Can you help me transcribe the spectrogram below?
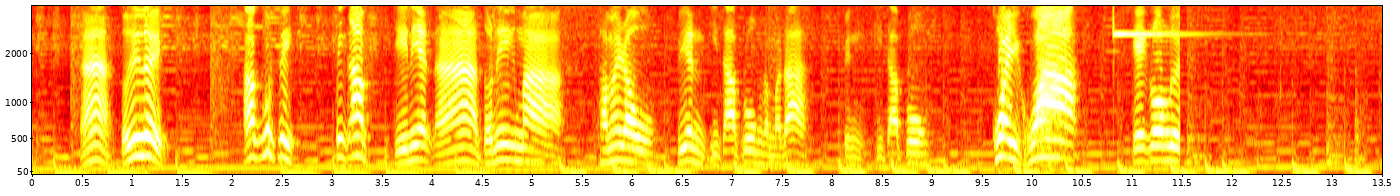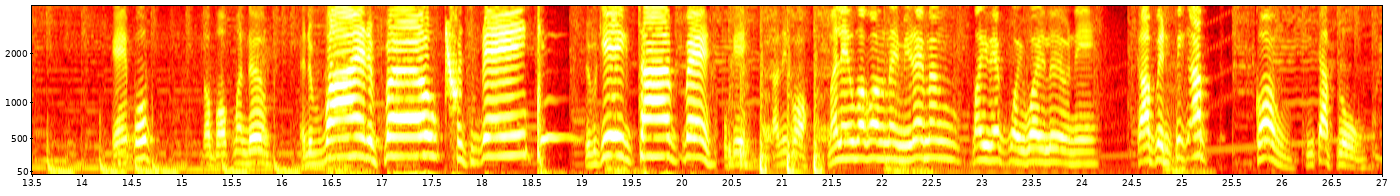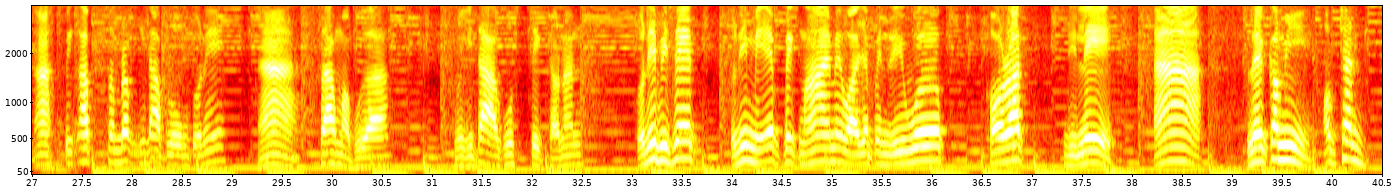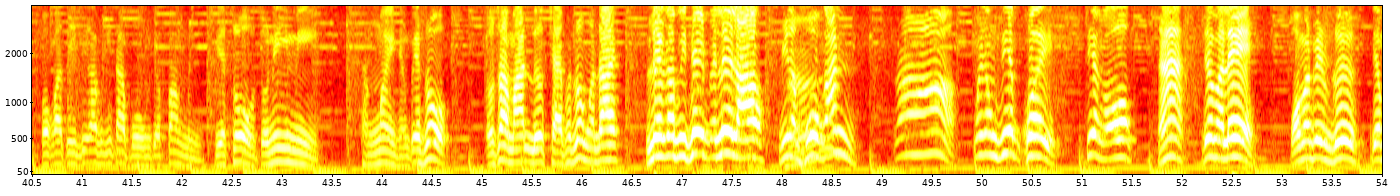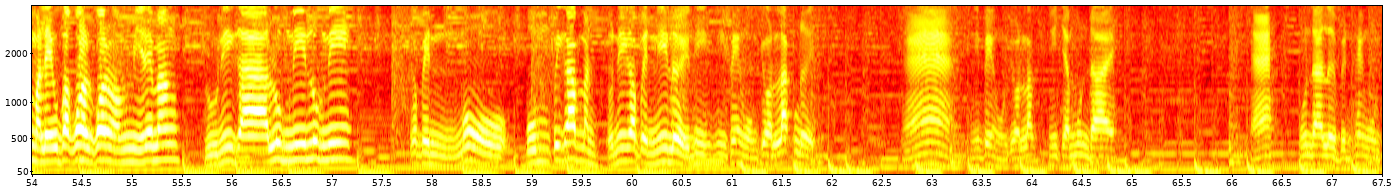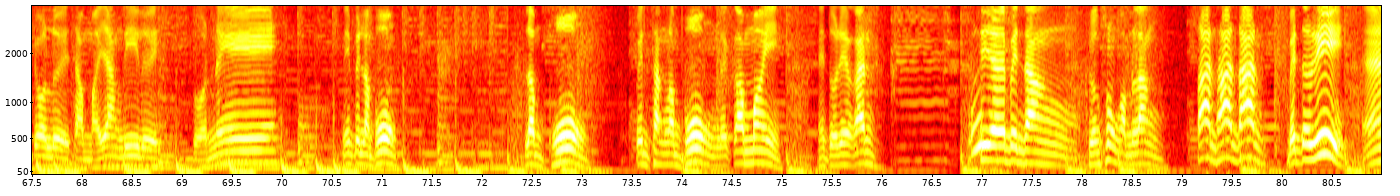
อ่าตัวนี้เลยอะคูติกปิกอัพกีเนียนอ่าตัวนี้มาทำให้เราเปลี่ยนกีตาร์โปร่งธรรมดาเป็นกีตาร์โปร่งควยควาเกกลองเลยเกปุ๊บก็พบเหมือนเดิม And the wide the fell เป็นสเปรย์เดี๋ยวเมื่อกี้ทาไปโอเคตอนนี้พอมาเร็วว่ากล้องในมีได้มั่งไปแบบไวๆเลยวันนี้ก็เป็นปิกอัพกล้องกีตาร์โปร่งอะปิกอัพสำหรับกีตาร์โปร่งตัวนี้อ่าสร้างมาเพื่อมือกีตาร์อะคูสติกเท่านั้น ตัวนี้พิเศษ ตัวนี้มีเอฟเฟกต์มาให้ไม่ว่าจะเป็นรีเวิร์บคอรัสดีเลย์อ่าแล้วก็มีออปชั่นปกติปิกอัพกีตาร์โปร่งจะฟังเป็นเปียโซตัวนี้มีทั้งไม่ทั้งเปียโซเราสามารถเลือกใช้ผสมกันได้เรียกกับพิเศษไปเลยเรามีลำโพงกัน นะไม่ต้องเทียบควยเที่ยงออกนะเดี๋ยวมาเล่ว่ามันเป็นรือเดี๋ยวมาเล่อุปกรณ์ก่อนว่ามันมีได้มั้งรูนี้กาลุ่มนี้ลุ่มนี้ ก็เป็นโม่ปุ่มปิกอัพมัน ตัวนี้ก็เป็นนี่เลยนี่นี่เพลงวงจรลักเลยนะนี่เพลงวงจรลักนี่จะมุนได้นะมุนได้เลยเป็นเพลงวงจรเลยทำมาอย่างดีเลยตัวนี้นี่เป็นลำโพงลำโพงเป็นทางลำโพงและก็ไม่ในตัวเดียวกันนี่จะเป็นทางเครื่องส่งกำลัง ต้านต้านต้านแบตเตอรี่อ่า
